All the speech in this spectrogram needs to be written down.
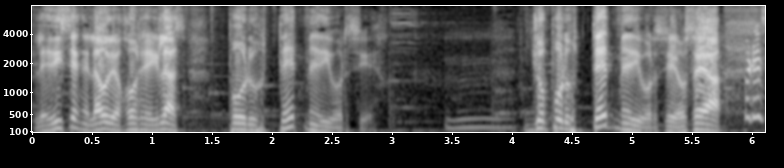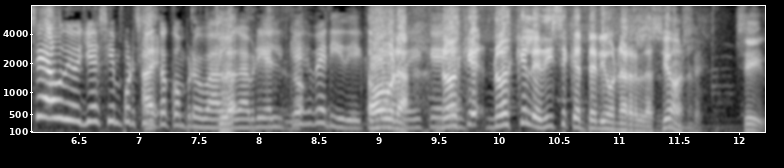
le dice en el audio a Jorge Glass, por usted me divorcié. Mm. Yo por usted me divorcié. O sea, Pero ese audio ya es 100% Ay, comprobado, Gabriel, que no. es verídico. ahora, que- no es que no es que le dice que han tenido una relación. No sé. Sí.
